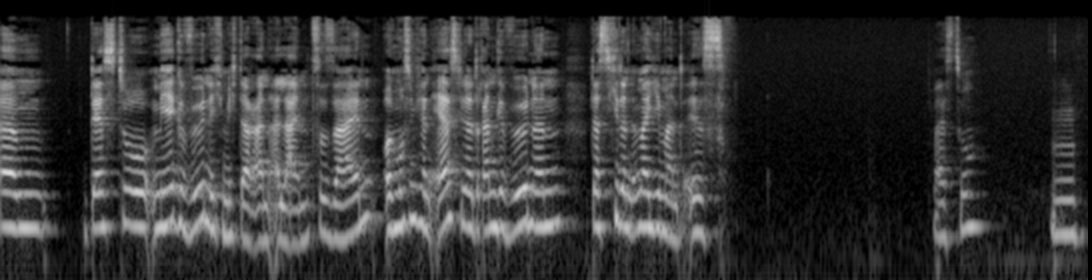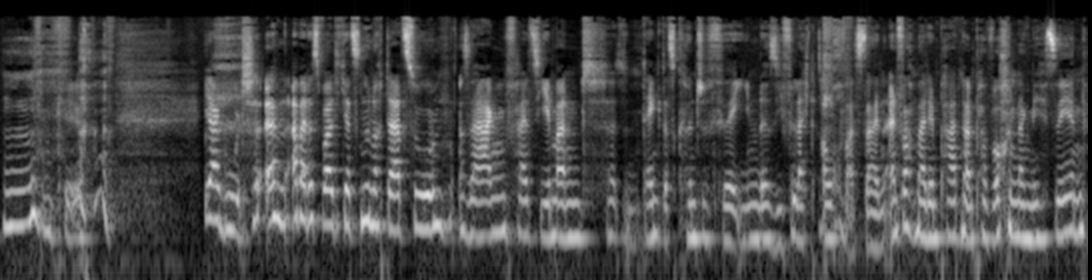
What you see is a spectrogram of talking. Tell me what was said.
ähm, desto mehr gewöhne ich mich daran, allein zu sein und muss mich dann erst wieder daran gewöhnen, dass hier dann immer jemand ist. Weißt du? Hm. hm. Okay. Ja, gut. Ähm, aber das wollte ich jetzt nur noch dazu sagen, falls jemand denkt, das könnte für ihn oder sie vielleicht auch was sein. Einfach mal den Partner ein paar Wochen lang nicht sehen.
